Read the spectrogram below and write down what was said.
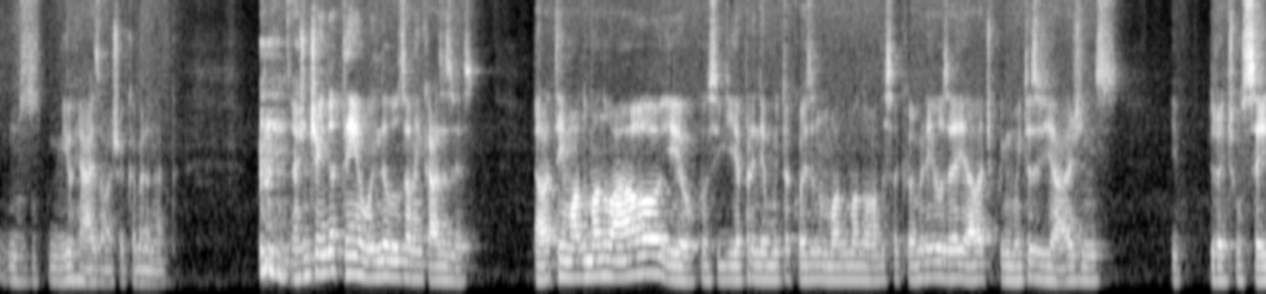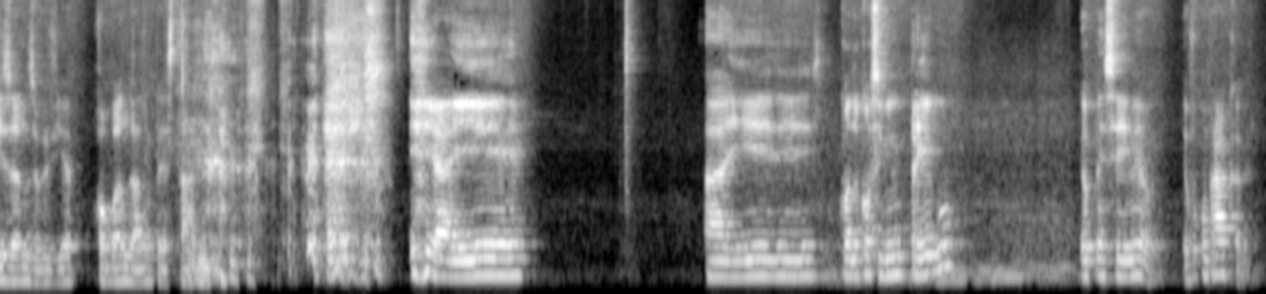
uns mil reais, eu acho, a câmera na época. A gente ainda tem, eu ainda uso ela em casa às vezes. Ela tem modo manual e eu consegui aprender muita coisa no modo manual dessa câmera e usei ela tipo em muitas viagens e durante uns seis anos eu vivia roubando ela emprestada. e aí, aí quando eu consegui um emprego, eu pensei meu, eu vou comprar uma câmera.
